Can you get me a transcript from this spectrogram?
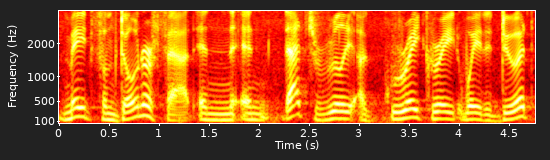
made from donor fat. And, and that's really a great, great way to do it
